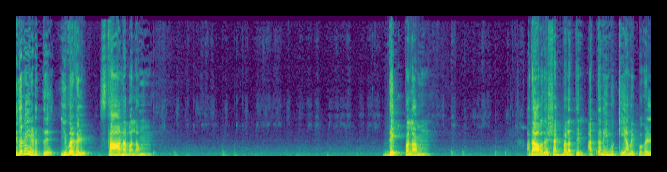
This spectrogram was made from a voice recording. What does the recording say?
இதனை அடுத்து இவர்கள் ஸ்தான பலம் திக்பலம். அதாவது ஷட்பலத்தின் அத்தனை முக்கிய அமைப்புகள்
